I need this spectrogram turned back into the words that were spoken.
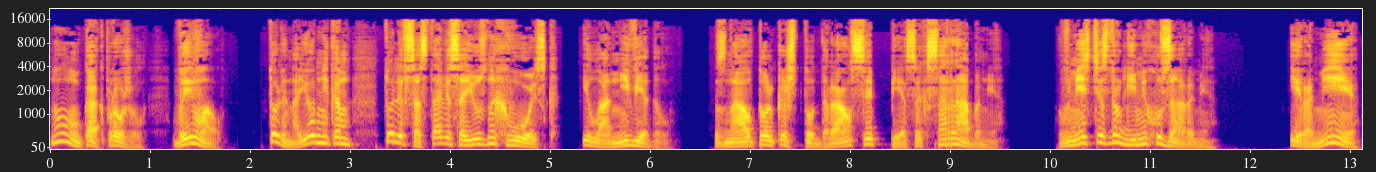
Ну, как прожил? Воевал. То ли наемником, то ли в составе союзных войск, Илан не ведал. Знал только, что дрался Песах с арабами, вместе с другими хузарами. И ромеи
